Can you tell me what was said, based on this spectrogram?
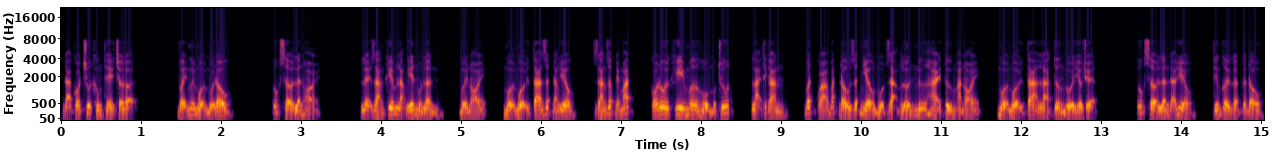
đã có chút không thể chờ đợi. Vậy ngươi muội muội đâu? Úc sở lân hỏi. Lệ giản khiêm lặng yên một lần, mới nói, muội muội ta rất đáng yêu, dáng dấp đẹp mắt, có đôi khi mơ hồ một chút, lại thích ăn, bất quá bắt đầu rất nhiều một dạng lớn nữ hải tử mà nói, muội muội ta là tương đối hiểu chuyện. Úc sở lân đã hiểu, tiếng cười gật gật đầu,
